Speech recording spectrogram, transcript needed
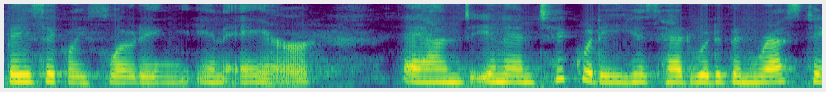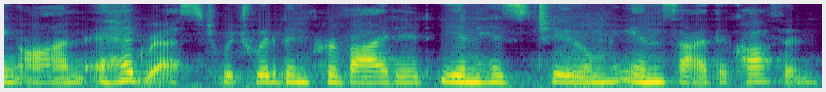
basically floating in air and in antiquity his head would have been resting on a headrest, which would have been provided in his tomb inside the coffin.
